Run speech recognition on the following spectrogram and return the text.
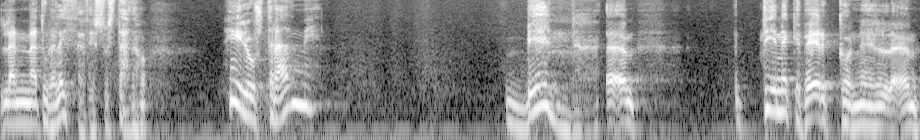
la naturaleza de su estado. Ilustradme. Bien. em, tiene que ver con el em,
